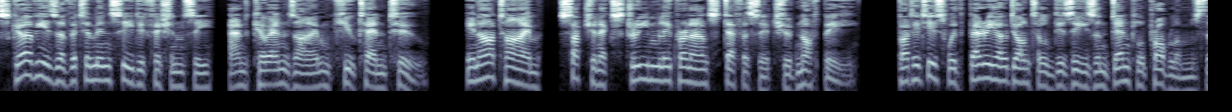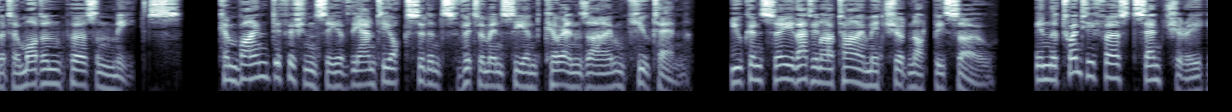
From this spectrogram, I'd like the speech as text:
Scurvy is a vitamin C deficiency, and coenzyme Q10 too. In our time, such an extremely pronounced deficit should not be. But it is with periodontal disease and dental problems that a modern person meets combined deficiency of the antioxidants vitamin C and coenzyme Q10. You can say that in our time it should not be so. In the 21st century,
